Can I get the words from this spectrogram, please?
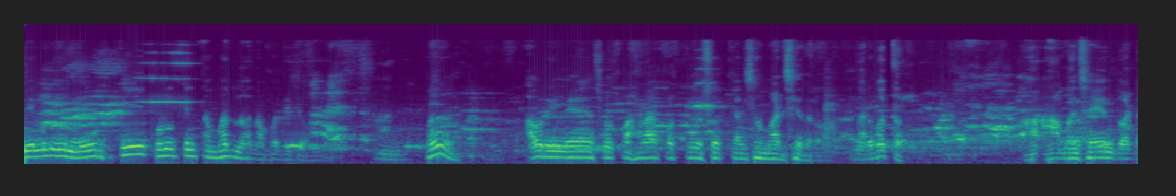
ನಿಮಗೆ ಮೂರ್ತಿ ಕೊಡೋಕ್ಕಿಂತ ಮೊದಲು ನಾವು ಬಂದಿದ್ದೇವೆ ಹ್ಞೂ ಅವ್ರು ಇಲ್ಲೇ ಸ್ವಲ್ಪ ಹಣ ಕೊಟ್ಟು ಸ್ವಲ್ಪ ಕೆಲಸ ಮಾಡಿಸಿದರು. ನನಗೆ ಗೊತ್ತು. ಆ- ಆ ಮನುಷ್ಯ ಏನು ದೊಡ್ಡ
